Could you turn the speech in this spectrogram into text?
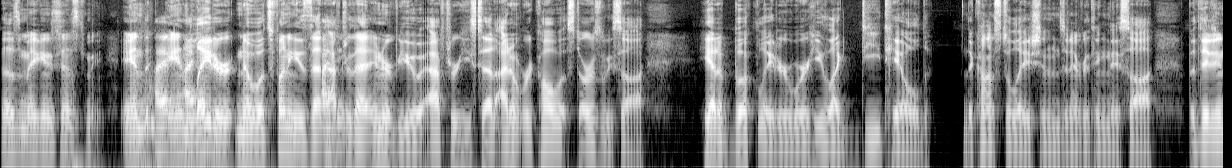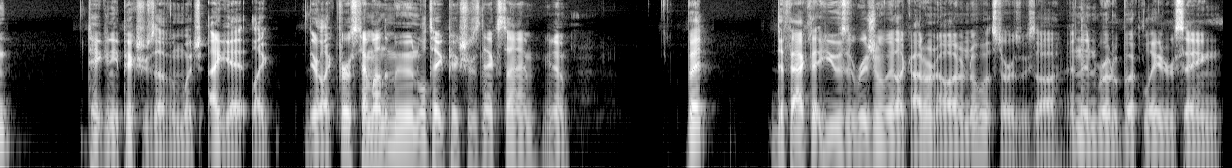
That doesn't make any sense to me. And I- and I- later, no, what's funny is that I after think- that interview, after he said, "I don't recall what stars we saw," he had a book later where he like detailed the constellations and everything they saw, but they didn't take any pictures of them, which I get. Like they're like first time on the moon, we'll take pictures next time, you know. But the fact that he was originally like, I don't know, I don't know what stars we saw, and then wrote a book later saying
